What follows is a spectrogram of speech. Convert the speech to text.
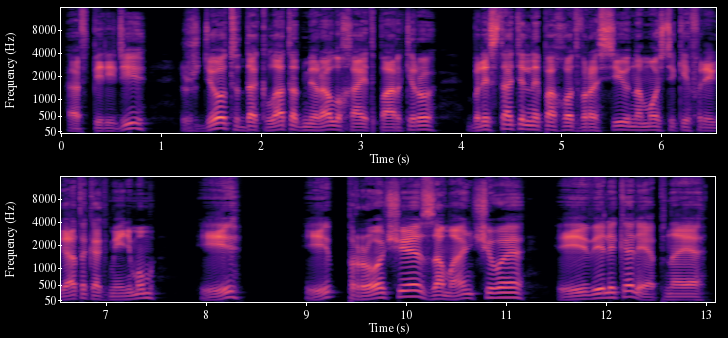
А впереди ждет доклад адмиралу Хайт Паркеру, блистательный поход в Россию на мостике фрегата как минимум и... и прочее заманчивое и великолепное.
